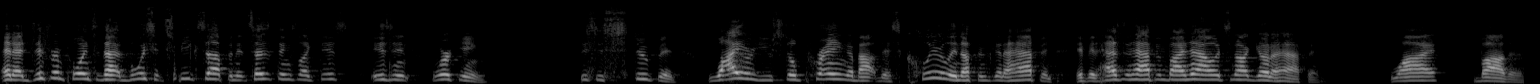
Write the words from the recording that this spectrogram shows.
And at different points in that voice, it speaks up and it says things like, This isn't working. This is stupid. Why are you still praying about this? Clearly, nothing's going to happen. If it hasn't happened by now, it's not going to happen. Why bother?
